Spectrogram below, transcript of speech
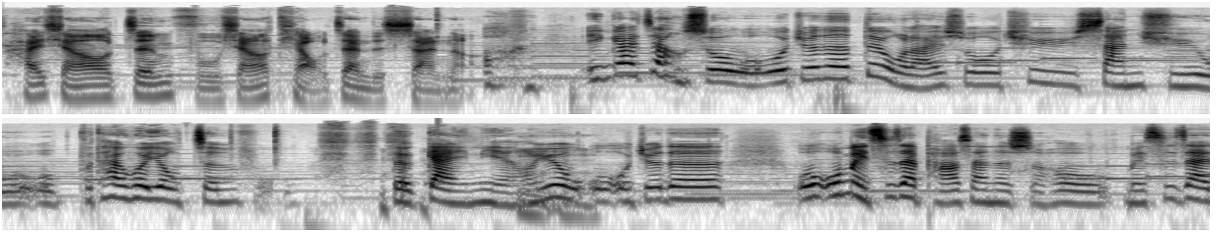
还想要征服、想要挑战的山呢？哦，应该这样说，我我觉得对我来说，去山区，我我不太会用征服的概念啊，因为我我觉得，我我每次在爬山的时候，每次在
